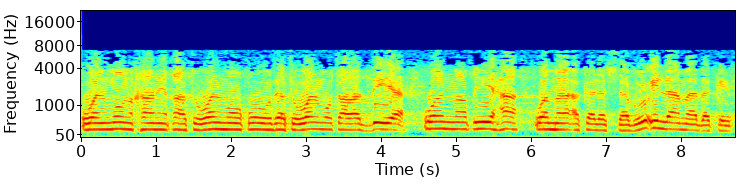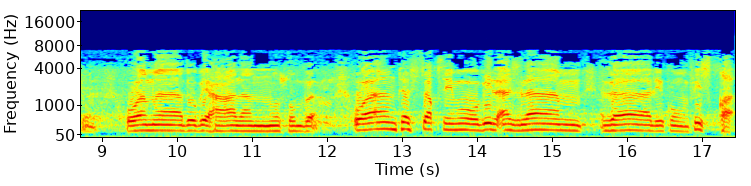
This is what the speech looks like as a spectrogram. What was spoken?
والمنخنقة والموقودة والمتردية والنطيحة وما أكل السبع إلا ما ذكيتم وما ذبح على النصب. وأن تستقسموا بالأزلام ذلكم فسق.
